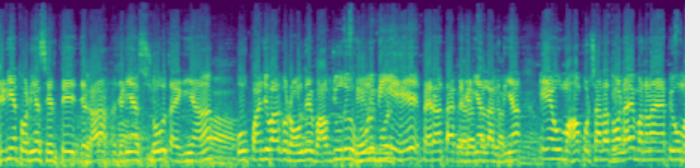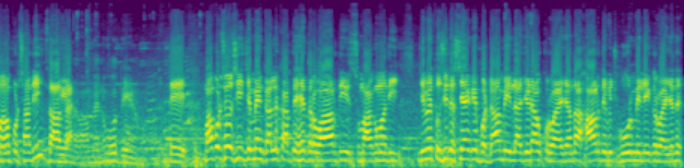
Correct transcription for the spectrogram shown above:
ਜਿਹੜੀਆਂ ਤੁਹਾਡੀਆਂ ਸਿਰ ਤੇ ਜਗ੍ਹਾ ਜਿਹੜੀਆਂ ਸ਼ੋਭਤ ਹੈਗੀਆਂ। ਉਹ ਪੰਜ ਵਾਰ ਕਰਾਉਣ ਦੇ ਬਾਵਜੂਦ ਹੁਣ ਵੀ ਇਹ ਪੈਰਾਂ ਤੱਕ ਜਿਹੜੀਆਂ ਲੱਗਦੀਆਂ। ਇਹ ਉਹ ਮਹਾਪੁਰਸ਼ਾਂ ਦਾ ਤੁਹਾਡਾ ਇਹ ਮੰਨਣਾ ਹੈ ਕਿ ਉਹ ਮਹਾਪੁਰਸ਼ਾਂ ਦੀ ਦਾਤ ਹੈ। ਮੈਨੂੰ ਉਹ ਦੇਣ ਤੇ ਮਹਾਂਪੁਰਸ਼ੋ ਅਸੀਂ ਜਿਵੇਂ ਗੱਲ ਕਰਦੇ ਹੈ ਦਰਬਾਰ ਦੀ ਸਮਾਗਮਾਂ ਦੀ ਜਿਵੇਂ ਤੁਸੀਂ ਦੱਸਿਆ ਕਿ ਵੱਡਾ ਮੇਲਾ ਜਿਹੜਾ ਉਹ ਕਰਵਾਇਆ ਜਾਂਦਾ ਹਾਲ ਦੇ ਵਿੱਚ ਹੋਰ ਮੇਲੇ ਕਰਵਾਏ ਜਾਂਦੇ।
